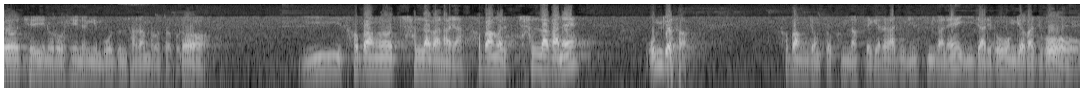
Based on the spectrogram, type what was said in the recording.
여제인으로 해능이 모든 사람으로 더불어 이 서방의 찰나간하야 서방을 찰나간에 옮겨서 서방정토 극락세계를 아주 일순간에 이 자리로 옮겨가지고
